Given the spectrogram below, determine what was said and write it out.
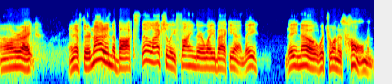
All right. And if they're not in the box, they'll actually find their way back in. They they know which one is home. And,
